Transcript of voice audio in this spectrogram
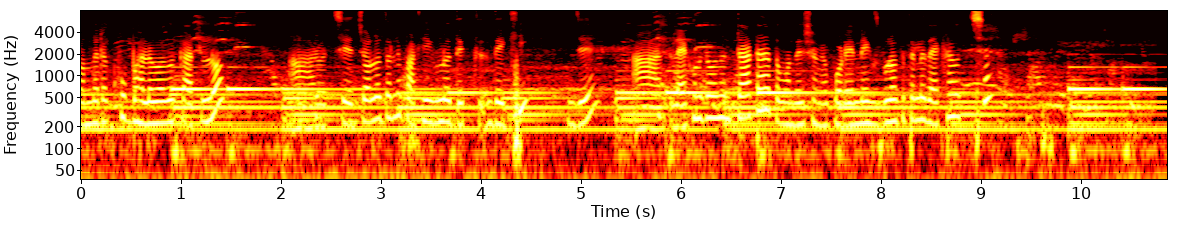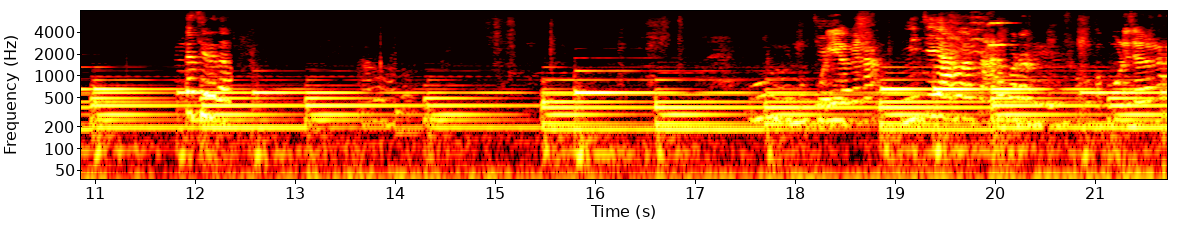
সন্ধ্যাটা খুব ভালোভাবে কাটলো। আর হচ্ছে চলো তাহলে পাখিগুলো দেখি যে, আর তাহলে এখন কেমন টাটা, তোমাদের সঙ্গে পরে নেক্সট ব্লগে তাহলে দেখা হচ্ছে। ছেড়ে দাও। যাবে না? নিচে আরও আরও কটা। পড়ে যাবে না?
